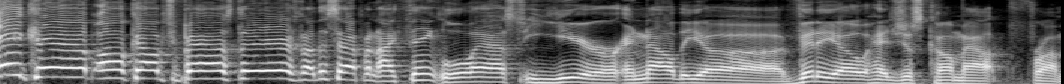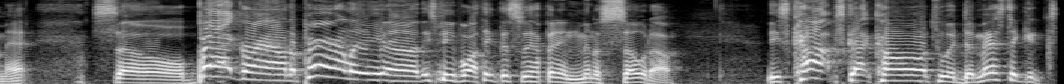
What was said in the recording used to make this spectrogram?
ACAB, all cops are bastards. Now, this happened, I think, last year, and now the uh, video has just come out from it. So, background apparently, uh, these people, I think this happened in Minnesota. these cops got called to a domestic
